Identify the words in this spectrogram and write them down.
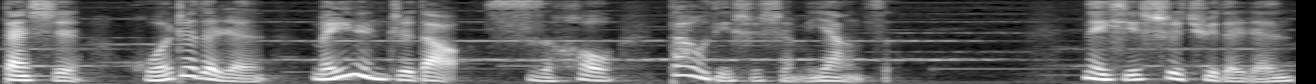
但是活着的人没人知道死后到底是什么样子。那些逝去的人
